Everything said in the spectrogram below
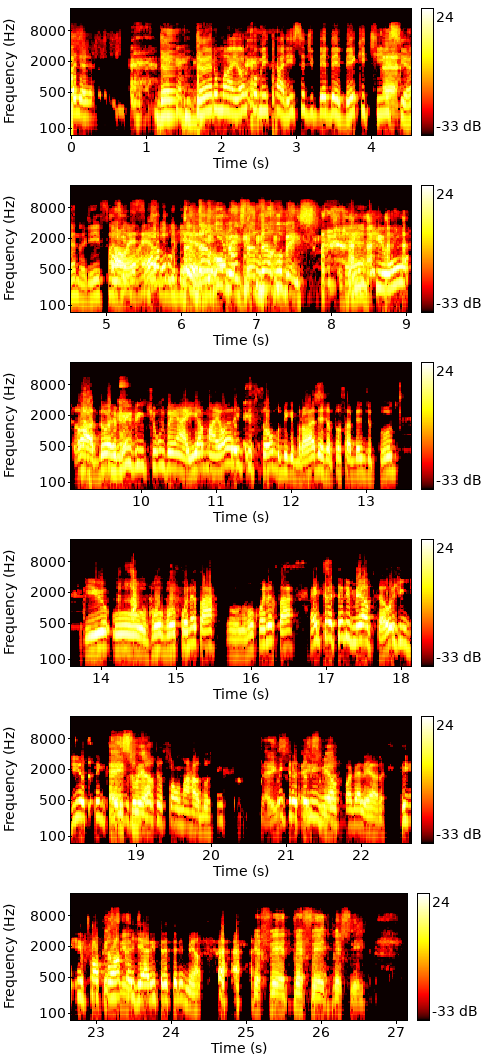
Dandan era o maior comentarista de BBB que tinha é. esse ano. Ele fazia Não, é, era porque... Dandan Rubens, Dandan Rubens. 21, ó, 2021 vem aí a maior edição do Big Brother, já tô sabendo de tudo. E o vou, vou conectar, vou conectar. É entretenimento, cara. Hoje em dia você tem que ser, é isso não pode ser só um narrador, você tem que ser é isso, entretenimento é pra galera. E, e fofoca perfeito. gera entretenimento. Perfeito, perfeito, perfeito.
